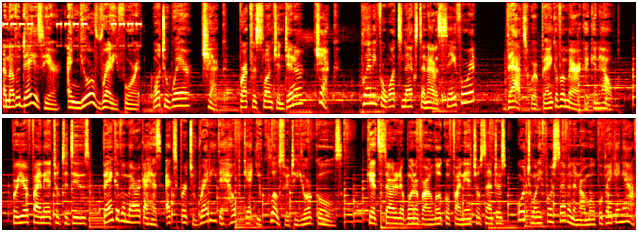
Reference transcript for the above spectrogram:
Another day is here and you're ready for it. What to wear? Check. Breakfast, lunch, and dinner? Check. Planning for what's next and how to save for it? That's where Bank of America can help. For your financial to-dos, Bank of America has experts ready to help get you closer to your goals. Get started at one of our local financial centers or 24-7 in our mobile banking app.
